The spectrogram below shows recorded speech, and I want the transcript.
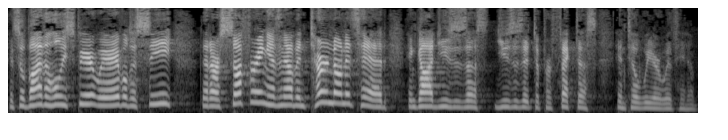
And so by the Holy Spirit, we are able to see that our suffering has now been turned on its head and God uses us, uses it to perfect us until we are with Him.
